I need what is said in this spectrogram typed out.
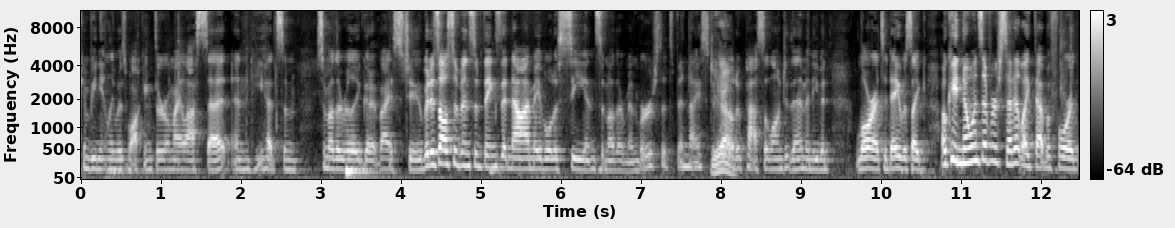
conveniently was walking through my last set, and he had some some other really good advice too. But it's also been some things that now I'm able to see in some other members. That's been nice to Yeah. be able to pass along to them, and even Laura today was like, "Okay, no one's ever said it like that before.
